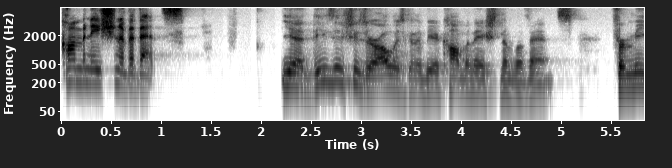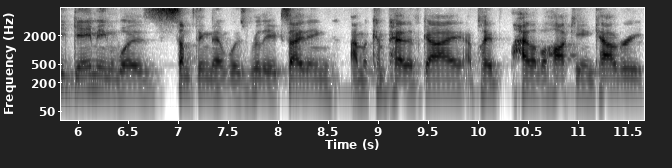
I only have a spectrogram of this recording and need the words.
combination of events? Yeah, these issues are always going to be a combination of events. For me, gaming was something that was really exciting. I'm a competitive guy. I played high level hockey in Calgary,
